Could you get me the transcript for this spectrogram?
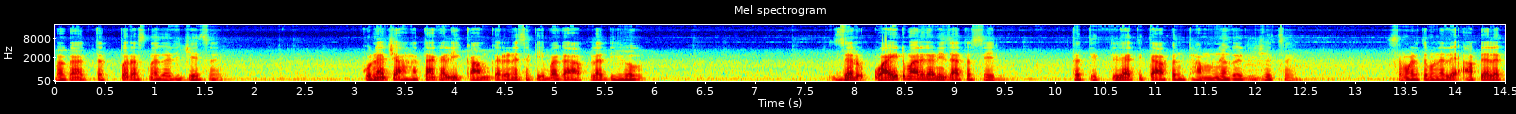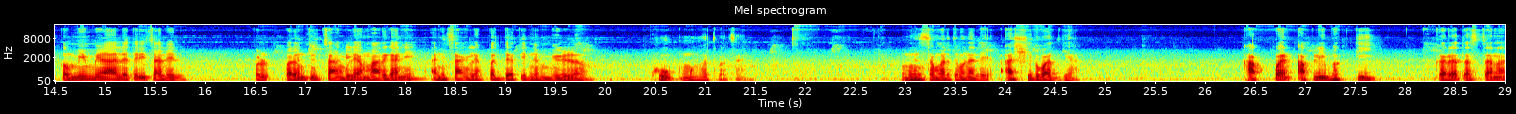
बघा तत्पर असणं गरजेचं आहे. कोणाच्या हाताखाली काम करण्यासाठी बघा आपला देह जर वाईट मार्गाने जात असेल तर तिथल्या तिथं आपण थांबणं गरजेचं आहे. समर्थ म्हणाले आपल्याला कमी मिळालं तरी चालेल पण परंतु चांगल्या मार्गाने आणि चांगल्या पद्धतीनं मिळणं खूप महत्त्वाचं आहे. म्हणून समर्थ म्हणाले आशीर्वाद घ्या. आपण आपली भक्ती करत असताना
